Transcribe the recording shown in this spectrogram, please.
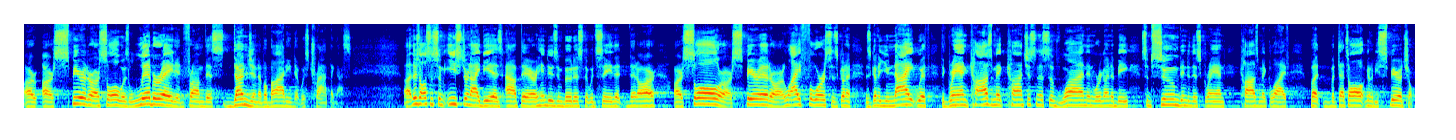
our, our spirit or our soul was liberated from this dungeon of a body that was trapping us. Uh, there's also some Eastern ideas out there, Hindus and Buddhists, that would see that, that our, our soul or our spirit or our life force is going is to unite with the grand cosmic consciousness of one, and we're going to be subsumed into this grand cosmic life. But, but that's all going to be spiritual.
